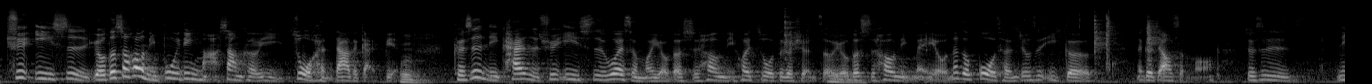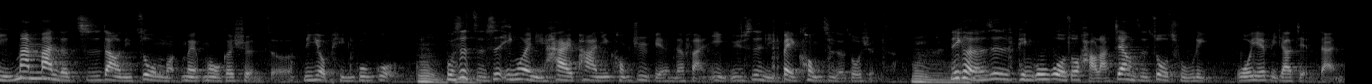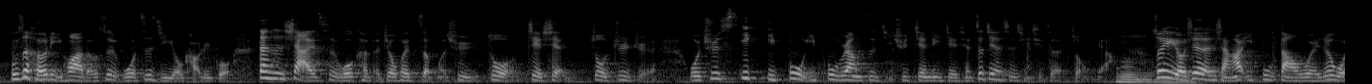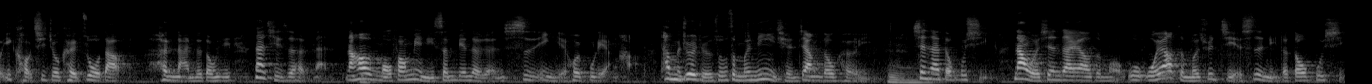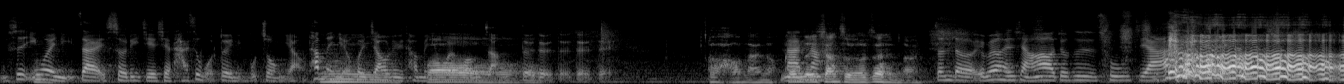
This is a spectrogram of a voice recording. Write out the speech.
去意识，有的时候你不一定马上可以做很大的改变，嗯。可是你开始去意识，为什么有的时候你会做这个选择，有的时候你没有，那个过程就是一个那个叫什么，就是。你慢慢的知道，你做某某某个选择，你有评估过，嗯，不是只是因为你害怕、你恐惧别人的反应，于是你被控制的做选择，嗯，你可能是评估过说，好啦，这样子做处理，我也比较简单，不是合理化的，是我自己有考虑过，但是下一次我可能就会怎么去做界限、做拒绝，我去一一步一步让自己去建立界限，这件事情其实很重要，嗯，所以有些人想要一步到位，就是我一口气就可以做到。很难的东西，那其实很难。然后某方面，你身边的人适应也会不良好，他们就会觉得说，怎么你以前这样都可以，现在都不行。那我现在要怎么，我我要怎么去解释你的都不行？是因为你在设立界限，还是我对你不重要？他们也会焦虑，他们也会慌张。对对对对对。啊，好难哦，跟人相处的真的很难。真的，有没有很想要就是出家？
